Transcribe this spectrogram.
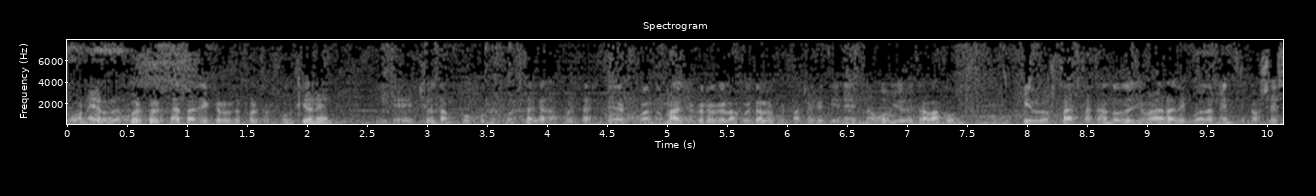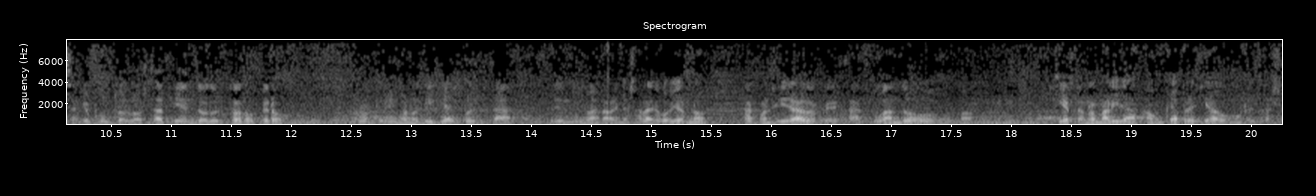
poner refuerzos, se trata de que los refuerzos funcionen y de hecho tampoco me consta que la jueza esté actuando mal. Yo creo que la jueza lo que pasa es que tiene un agobio de trabajo que lo está tratando de llevar adecuadamente. No sé hasta qué punto lo está haciendo todo, pero por lo que tengo noticias, pues está, la misma sala de gobierno ha considerado que está actuando con cierta normalidad, aunque ha apreciado un retraso.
